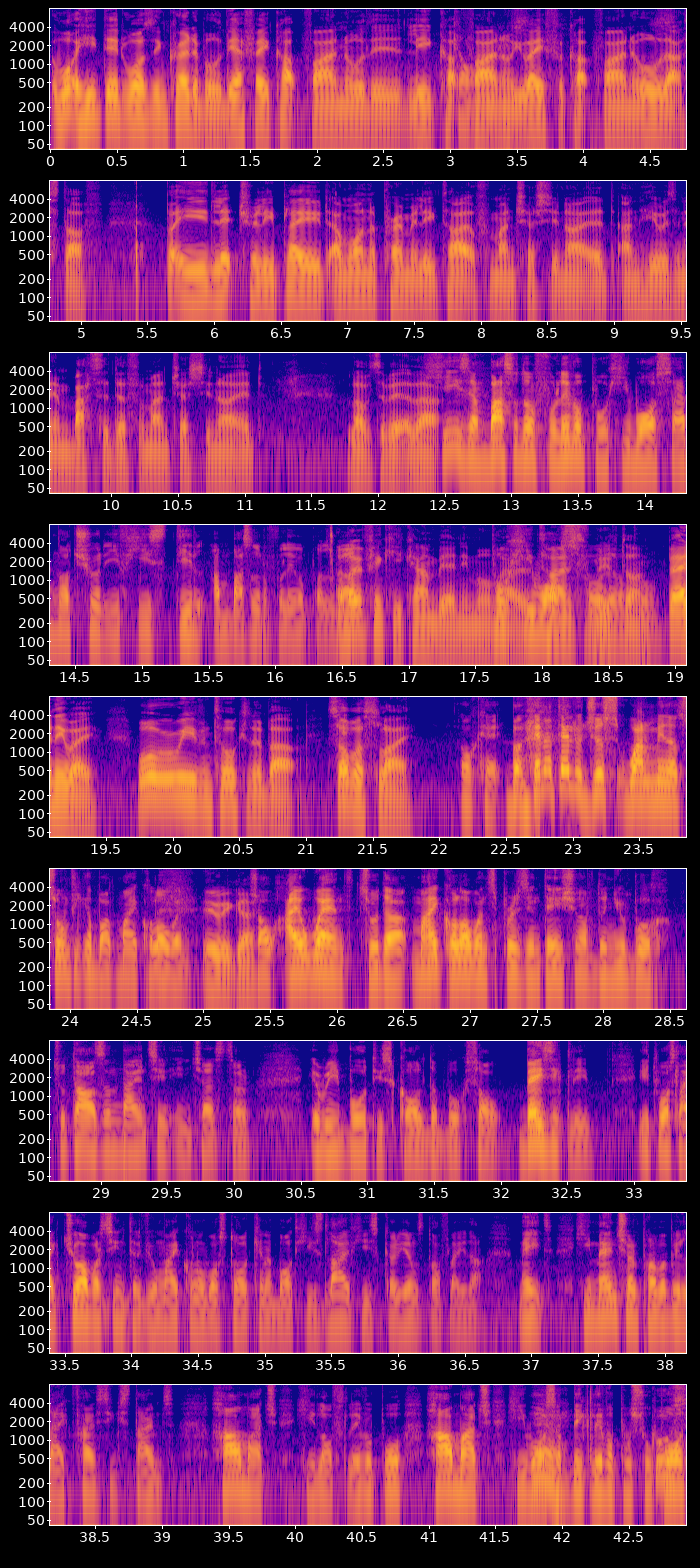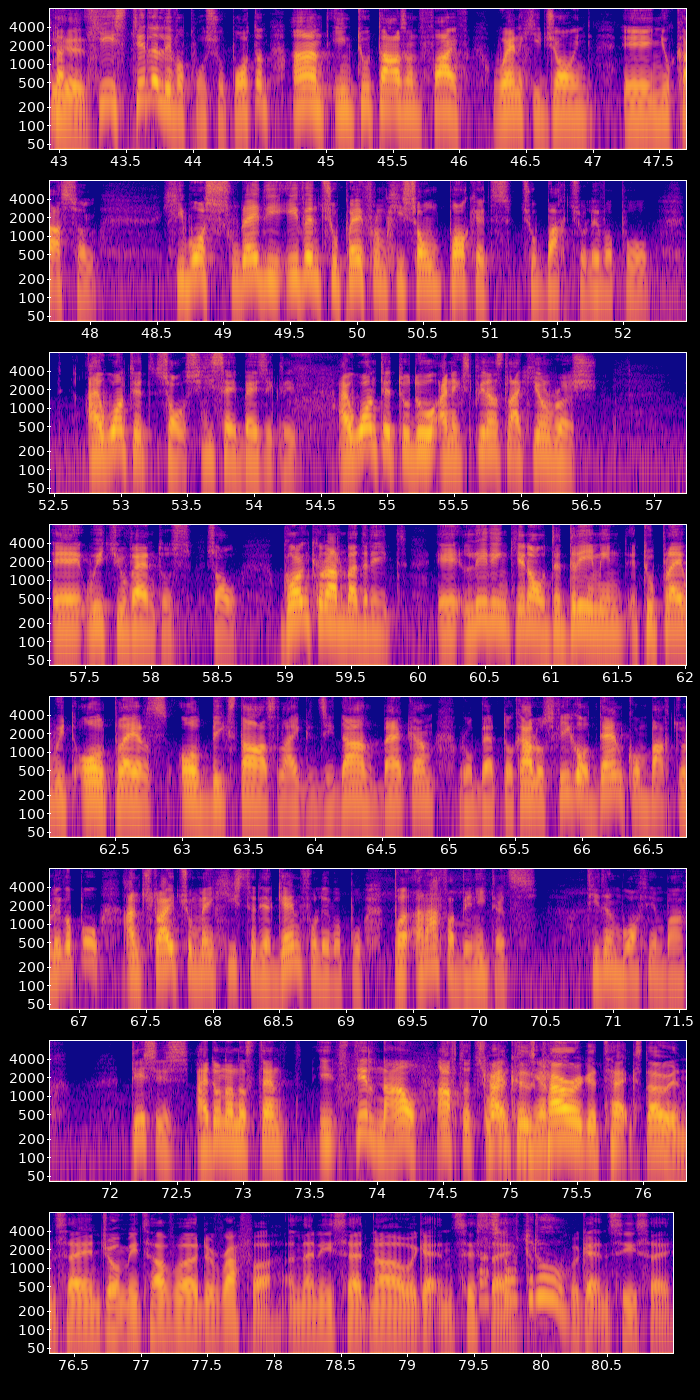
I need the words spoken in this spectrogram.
what he did was incredible. The FA Cup final, the League Cup final, yes. UEFA Cup final, all that stuff. But he literally played and won a Premier League title for Manchester United, and he was an ambassador for Manchester United. Loves a bit of that. He's ambassador for Liverpool. He was. I'm not sure if he's still ambassador for Liverpool as I don't think he can be anymore. But Mario. he was Time's for moved on. But anyway, what were we even talking about? Szoboszlai. Okay, but can I tell you just one minute something about Michael Owen? Here we go. So I went to the Michael Owens presentation of the new book, 2019 in Chester. A reboot is called the book. So basically, it was like two hours interview. Michael was talking about his life, his career, and stuff like that. Mate, he mentioned probably like five, six times how much he loves Liverpool, how much he was Yeah, a big Liverpool supporter. he is. He's still a Liverpool supporter. And in 2005, when he joined uh, Newcastle, he was ready even to pay from his own pockets to back to Liverpool. I wanted, so he said basically, I wanted to do an experience like your Rush uh, with Juventus. So going to Real Madrid, uh, living, you know, the dream in, to play with all players, all big stars like Zidane, Beckham, Roberto Carlos, Figo, then come back to Liverpool and try to make history again for Liverpool. But Rafa Benitez didn't want him back. This is, I don't understand, it, still now, after 20 Because. Carragher texted Owen saying, "Do you want me to have a word with Rafa?" And then he said, "No, we're getting Cisse. not true. We're getting Cisse."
